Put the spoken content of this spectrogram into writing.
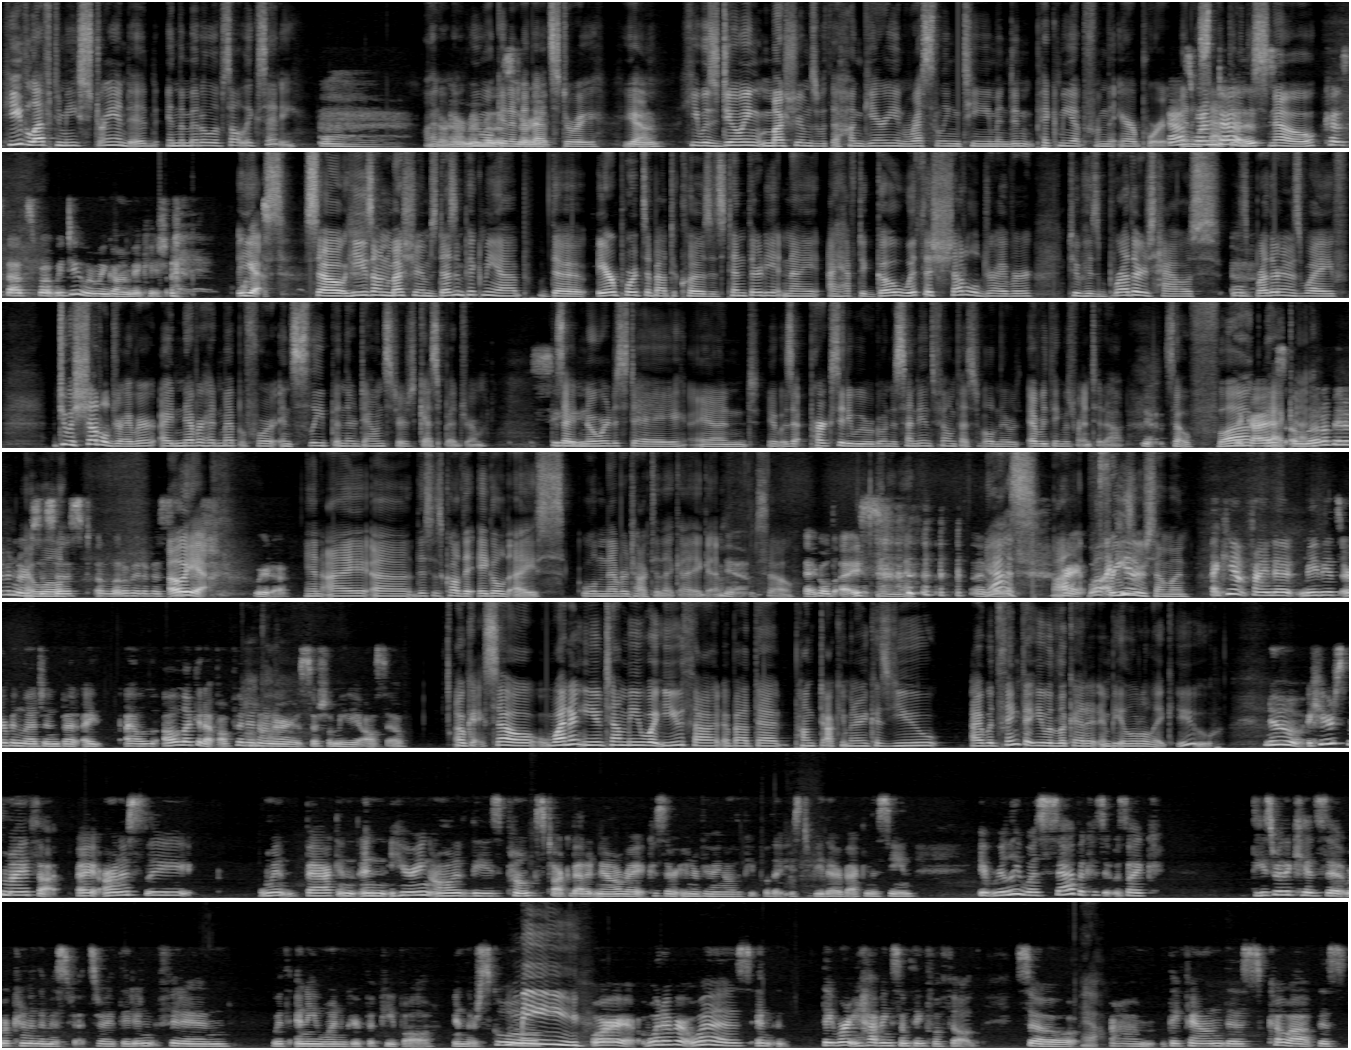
he left me stranded in the middle of Salt Lake City. I don't know. we won't get into that story. Yeah. Yeah. He was doing mushrooms with a Hungarian wrestling team and didn't pick me up from the airport. As one sat there in the does. No. Because that's what we do when we go on vacation. Yes. So he's on mushrooms, doesn't pick me up. The airport's about to close. It's 10:30 at night. I have to go with a shuttle driver to his brother's house, his brother and his wife, to a shuttle driver I never had met before and sleep in their downstairs guest bedroom because I had nowhere to stay and it was at Park City. We were going to Sundance Film Festival and there was everything was rented out. Yeah. So fuck the guy's that a little bit of a will- narcissist, a little bit of a Oh, yeah. weirdo. And I uh this is called the Eggled Ice. We'll never talk to that guy again. Yeah. So Eggled ice. It. Yes. All right. Well, freezer someone. I can't find it. Maybe it's urban legend, but I I'll I'll look it up. I'll put it on our social media also. Okay, so why don't you tell me what you thought about that punk documentary? Because you, I would think that you would look at it and be a little like, ew. No, here's my thought. I honestly went back and, and hearing all of these punks talk about it now, right? Because they're interviewing all the people that used to be there back in the scene. It really was sad because it was like these were the kids that were kind of the misfits, right? They didn't fit in with any one group of people in their school Me. or whatever it was, and they weren't having something fulfilled. So Yeah. um, they found this co-op, this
